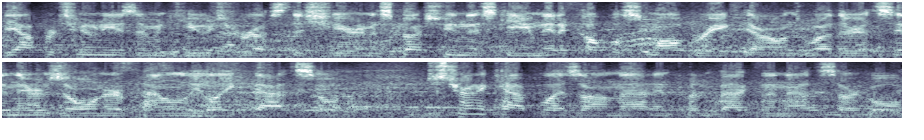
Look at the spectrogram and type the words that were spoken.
the opportunities have been huge for us this year, and especially in this game. They had a couple small breakdowns, whether it's in their zone or a penalty like that. So just trying to capitalize on that and putting back in the net is our goal.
